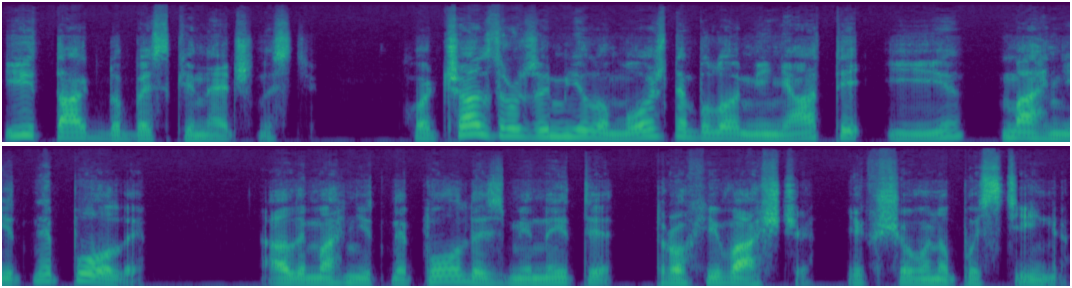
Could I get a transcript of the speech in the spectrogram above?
І так до безкінечності. Хоча, зрозуміло, можна було міняти і магнітне поле, але магнітне поле змінити трохи важче, якщо воно постійне.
